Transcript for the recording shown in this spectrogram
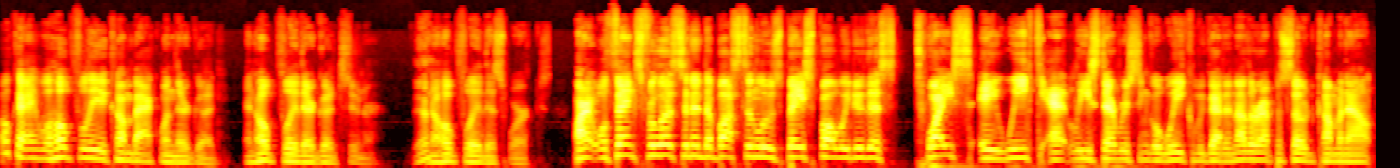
Okay, well, hopefully you come back when they're good, and hopefully they're good sooner. Yeah. Know, hopefully this works. All right, well, thanks for listening to Bustin' Loose Baseball. We do this twice a week, at least every single week. We've got another episode coming out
